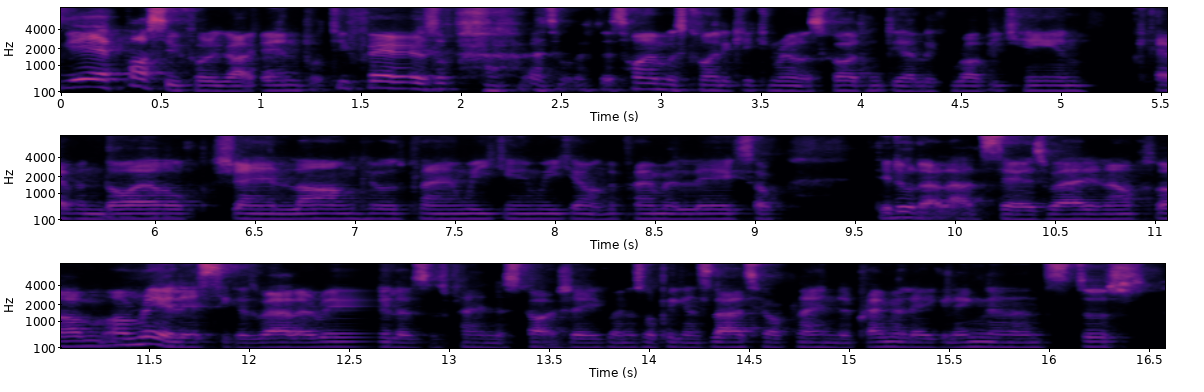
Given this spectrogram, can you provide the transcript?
Yeah, possibly could have got in, but to be fair, the time was kind of kicking around the squad. I think they had like Robbie Keane, Kevin Doyle, Shane Long, who was playing week in, week out in the Premier League. So they do that lads there as well, you know. So I'm, I'm realistic as well. I realise I was playing the Scottish League when I was up against lads who are playing the Premier League in England, and it's just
